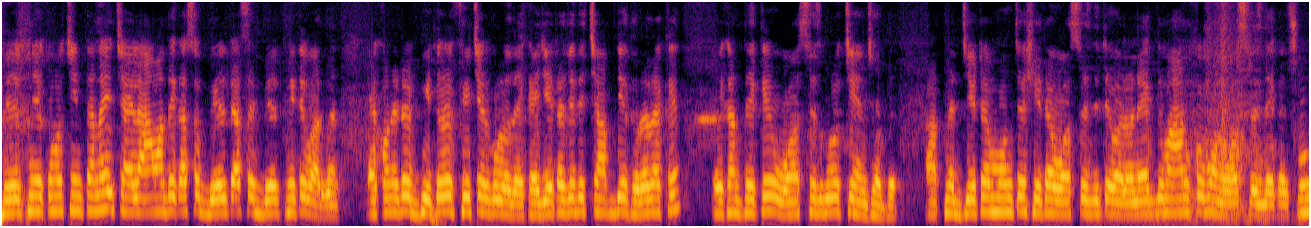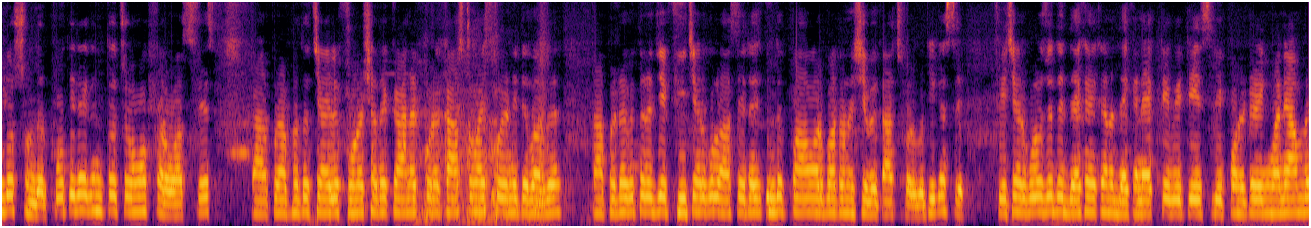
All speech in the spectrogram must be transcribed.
বেল্ট নিয়ে কোনো চিন্তা নাই, চাইলে আমাদের কাছে বেল্ট আছে, বেল্ট নিতে পারবেন। এখন এটার ভিতরে ফিচারগুলো দেখায় যে এটা যদি চাপ দিয়ে ধরে রাখে এখান থেকে ওয়াশেসগুলো চেঞ্জ হবে। আপনার যেটা মন চায় সেটা ওয়াশেস দিতে পারবেন। একদম আনকমন ওয়াশেস দেখেন, সুন্দর সুন্দর। প্রতিটা কিন্তু চমৎকার ওয়াশেস তারপর আপনার তো চাইলে ফোনের সাথে কানেক্ট করে কাস্টমাইজ করে নিতে পারবেন। তারপর এটার ভিতরে যে ফিচারগুলো আছে, এটা কিন্তু পাওয়ার বাটন হিসেবে কাজ করবে, ঠিক আছে? ফিচারগুলো যদি দেখা এখানে দেখেন অ্যাক্টিভিটি স্লিপ মনিটরিং মানে আমরা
